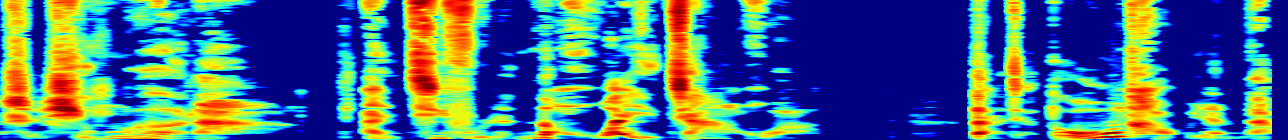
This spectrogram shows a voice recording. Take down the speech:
是凶恶的、爱欺负人的坏家伙，大家都讨厌它。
